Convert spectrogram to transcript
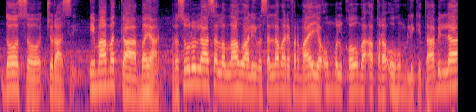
دو سو چوراسی۔ امامت کا بیان۔ رسول اللہ صلی اللہ علیہ وسلم نے فرمایا، یا ام القوم اقرأهم لکتاب اللہ،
